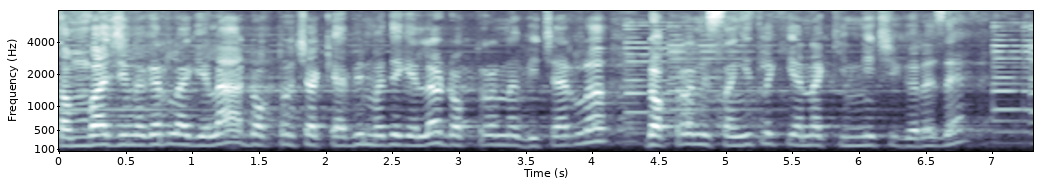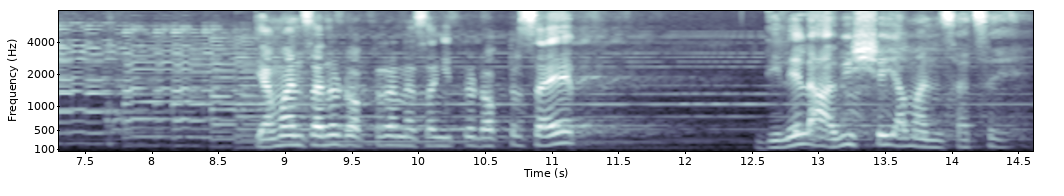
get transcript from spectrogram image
संभाजीनगरला गेला डॉक्टरच्या कॅबिनमध्ये गेला डॉक्टरांना विचारलं. डॉक्टरांनी सांगितलं की यांना किडनीची गरज आहे. त्या माणसानं डॉक्टरांना सांगितलं डॉक्टर साहेब दिलेलं आयुष्य या माणसाचं आहे.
